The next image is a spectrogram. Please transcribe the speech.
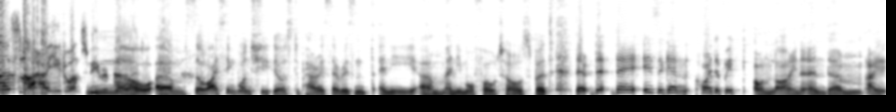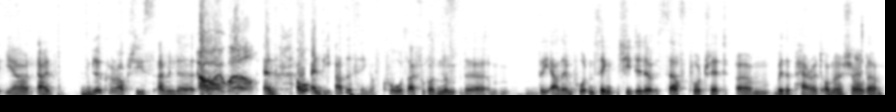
that's not how you'd want to be remembered. no, um, so I think once she goes to Paris, there isn't any um, any more photos, but there, there there is again quite a bit online, and um, I yeah I look her up. She's. I mean the. Oh, I will. And oh, and the other thing, of course, I've forgotten the the, the other important thing. She did a self portrait um, with a parrot on her shoulder.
